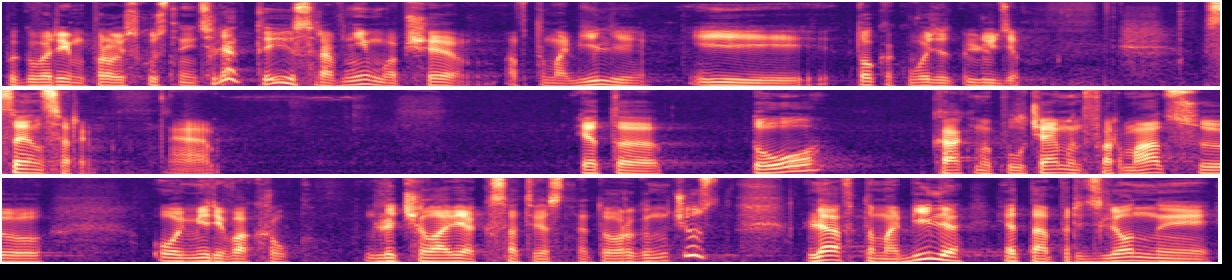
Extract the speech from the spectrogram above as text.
поговорим про искусственный интеллект и сравним вообще автомобили и то, как водят люди. Сенсоры. Э, это то, как мы получаем информацию о мире вокруг. Для человека, соответственно, это органы чувств. Для автомобиля это определенные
